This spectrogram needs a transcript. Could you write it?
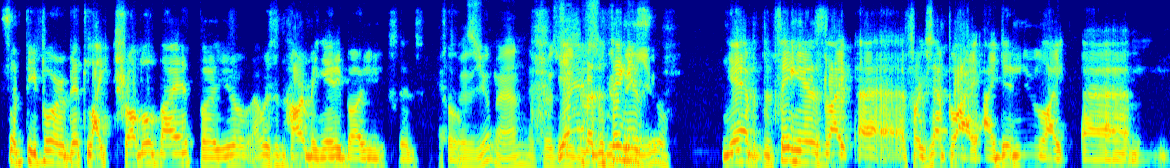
some people were a bit like troubled by it. But you know, I wasn't harming anybody. Since, so. It was you, man. It was yeah, but the thing is, you. yeah, but the thing is, like, uh, for example, I I didn't know like. um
